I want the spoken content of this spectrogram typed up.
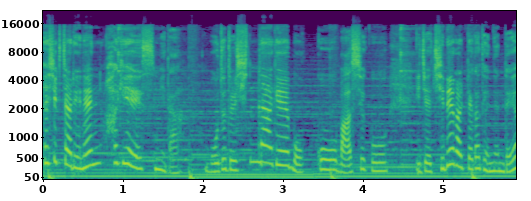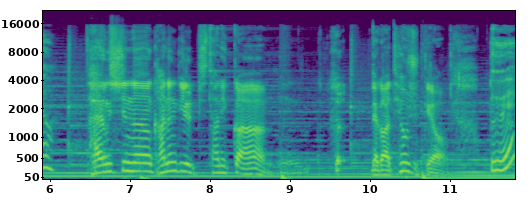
회식 자리는 화기애애했습니다. 모두들 신나게 먹고 마시고 이제 집에 갈 때가 됐는데요. 다영 씨는 가는 길 비슷하니까 음, 내가 태워줄게요. 네?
